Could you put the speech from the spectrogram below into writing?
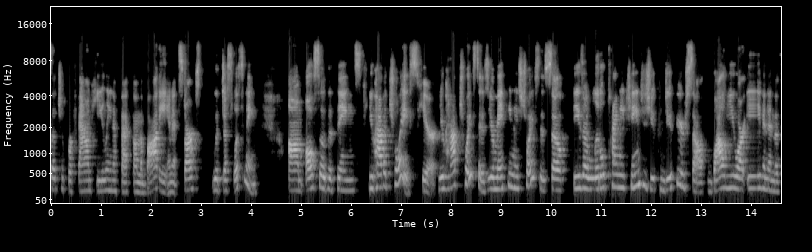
such a profound healing effect on the body and it starts with just listening um, also the things you have a choice here. You have choices. You're making these choices. So these are little tiny changes you can do for yourself while you are even in the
